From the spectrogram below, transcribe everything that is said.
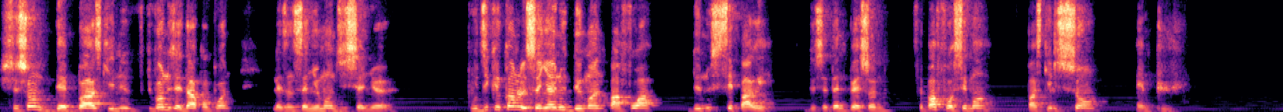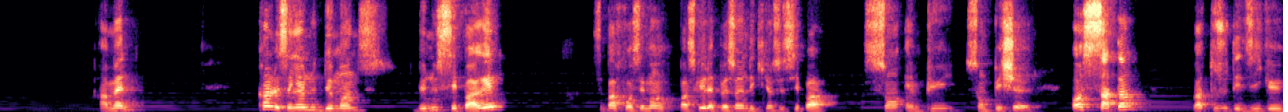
Ce sont des bases qui, nous- vont nous aider à comprendre les enseignements du Seigneur. Pour dire que quand le Seigneur nous demande parfois de nous séparer de certaines personnes, ce n'est pas forcément parce qu'ils sont impurs. Amen. Quand le Seigneur nous demande de nous séparer, ce n'est pas forcément parce que les personnes de qui on se sépare sont impures, sont pécheurs. Or, Satan va toujours te dire que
